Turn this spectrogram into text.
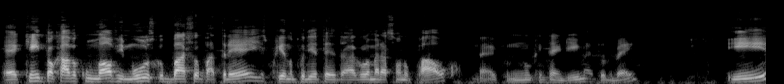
É, quem tocava com nove músicos baixou para três, porque não podia ter aglomeração no palco, né? Nunca entendi, mas tudo bem. E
